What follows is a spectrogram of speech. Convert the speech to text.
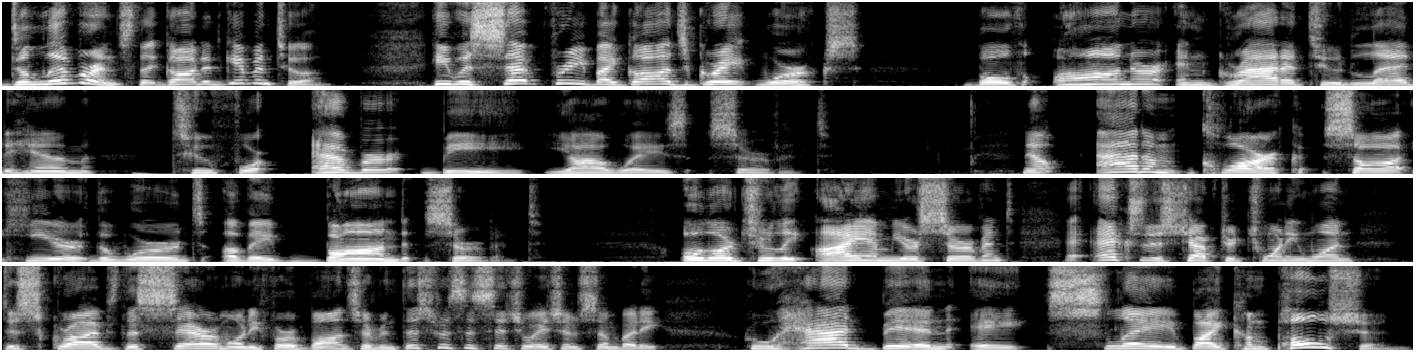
deliverance that God had given to him. He was set free by God's great works. Both honor and gratitude led him to forever be Yahweh's servant. Now, Adam Clarke saw here the words of a bond servant. O Lord, truly I am your servant. Exodus chapter 21 describes the ceremony for a bondservant. This was the situation of somebody who had been a slave by compulsion,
